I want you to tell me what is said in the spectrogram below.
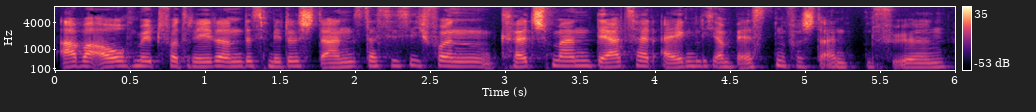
aber auch mit Vertretern des Mittelstands, dass sie sich von Kretschmann derzeit eigentlich am besten verstanden fühlen.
